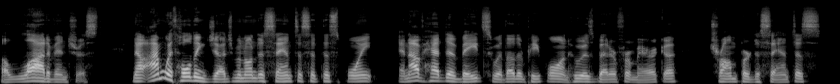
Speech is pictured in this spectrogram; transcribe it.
A lot of interest. Now, I'm withholding judgment on DeSantis at this point, and I've had debates with other people on who is better for America, Trump or DeSantis.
